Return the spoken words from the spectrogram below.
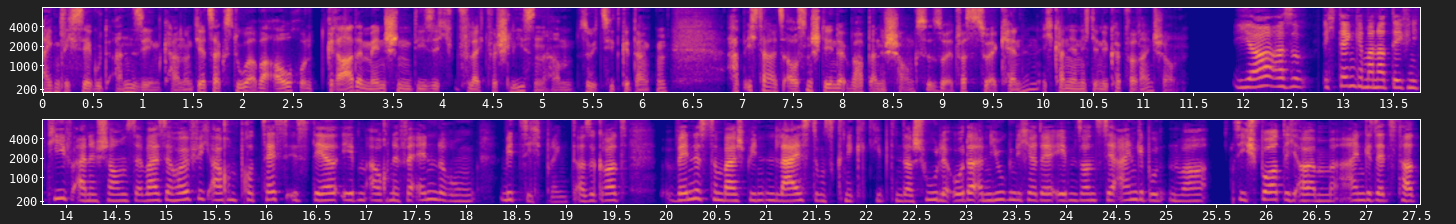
eigentlich sehr gut ansehen kann. Und jetzt sagst du aber auch, und gerade Menschen, die sich vielleicht verschließen, haben Suizidgedanken. Habe ich da als Außenstehender überhaupt eine Chance, so etwas zu erkennen? Ich kann ja nicht in die Köpfe reinschauen. Ja, also ich denke, man hat definitiv eine Chance, weil es ja häufig auch ein Prozess ist, der eben auch eine Veränderung mit sich bringt. Also gerade wenn es zum Beispiel einen Leistungsknick gibt in der Schule oder ein Jugendlicher, der eben sonst sehr eingebunden war sich sportlich ähm, eingesetzt hat,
